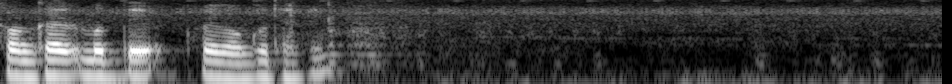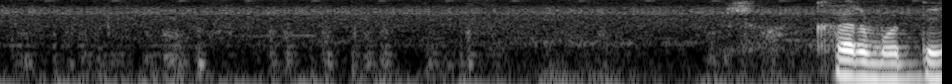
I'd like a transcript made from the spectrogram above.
সংখ্যার মধ্যে অনেক অঙ্ক থাকে। সংখ্যার মধ্যে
